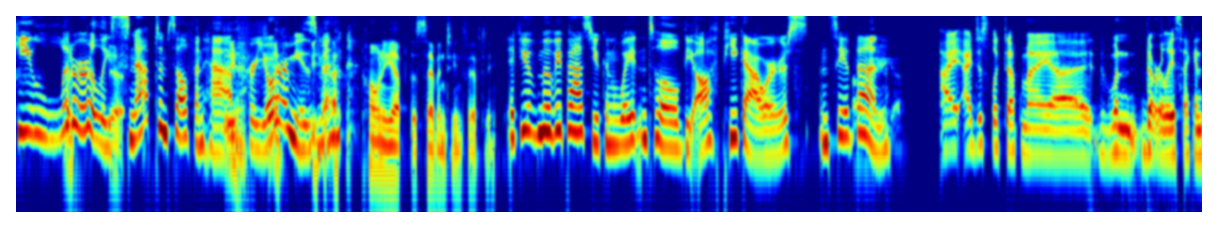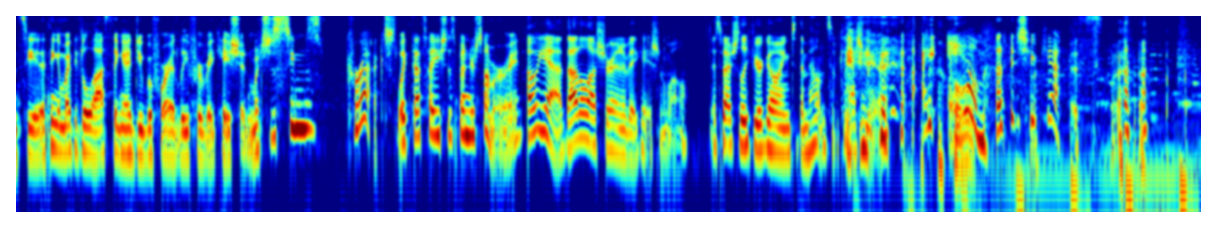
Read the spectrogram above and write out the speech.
he literally Yeah. snapped himself in half for your amusement. yeah, pony up the seventeen fifty. If you have MoviePass, you can wait until the off-peak hours and see it then. I, I just looked up my uh, when the earliest I can see it. I think it might be the last thing I do before I leave for vacation, which just seems correct. Like that's how you should spend your summer, right? Oh yeah, that'll usher in a vacation well, especially if you're going to the mountains of Kashmir. I oh. am. How did you guess?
